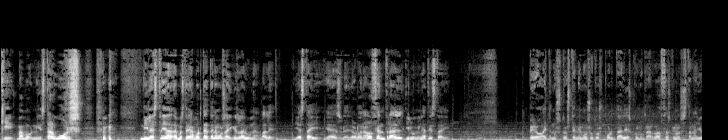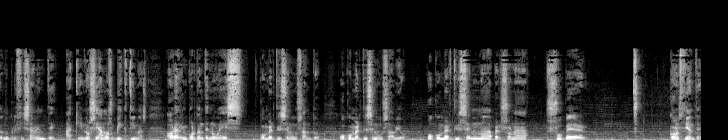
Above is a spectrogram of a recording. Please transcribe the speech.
que, vamos, ni Star Wars, ni la estrella, la estrella muerta tenemos ahí, que es la luna, vale ya está ahí. Ya es el ordenador central Illuminati está ahí. Pero nosotros tenemos otros portales con otras razas que nos están ayudando precisamente a que no seamos víctimas. Ahora lo importante no es convertirse en un santo, o convertirse en un sabio, o convertirse en una persona súper consciente.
